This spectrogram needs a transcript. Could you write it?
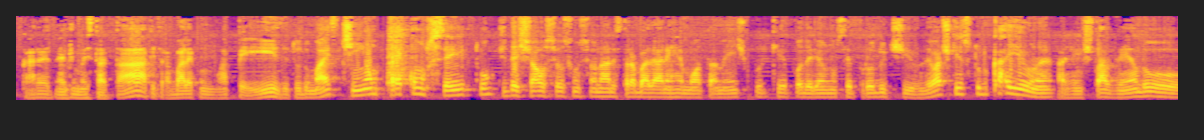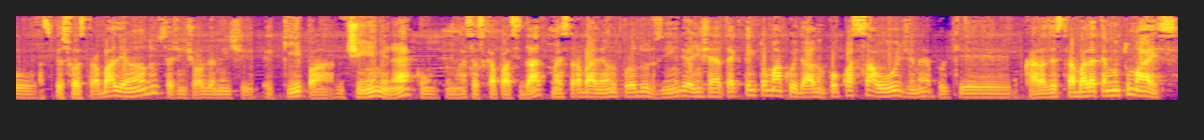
o cara é né, de uma startup, trabalha com APIs e tudo mais, tinha um preconceito de deixar os seus funcionários trabalharem remotamente porque poderiam não ser produtivos produtivos. Eu acho que isso tudo caiu, né? A gente está vendo as pessoas trabalhando, se a gente obviamente equipa o time, né, com, com, essas capacidades, mas trabalhando, produzindo, e a gente até que tem que tomar cuidado um pouco com a saúde, né? Porque o cara às vezes trabalha até muito mais,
